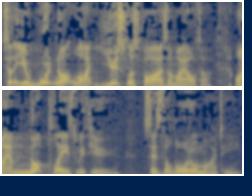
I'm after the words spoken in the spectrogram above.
so that you would not light useless fires on my altar. I am not pleased with you, says the Lord Almighty,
